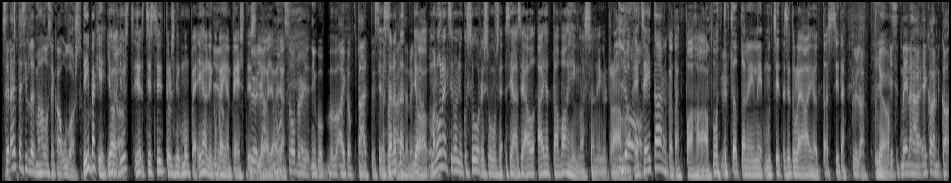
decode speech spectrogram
Se näyttää siltä, että mä haluan sen kanssa ulos. Niinpäkin, joo, Joo. just, just siis siitä tulisi niinku mun, pe- ihan niinku Joo. meidän pestis. Kyllä, joo, joo, mun joo. sober niin kuin, aika päättyi siihen. mä Sanotaan, joo, ikään mä luulen, että sillä on niinku suuri suu, se, se, se aiheuttaa vahingossa niinku draamaa. Et se ei tarkoita pahaa, mutta, tota, niin, niin, mutta sit, se tulee aiheuttaa sitä. Kyllä. Joo. Ja sitten meillähän ekan, ka,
